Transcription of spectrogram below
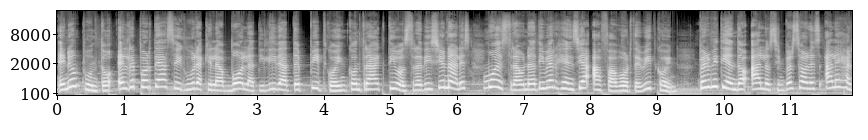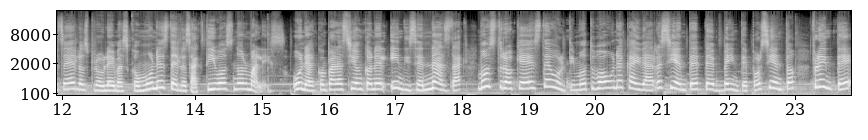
En un punto, el reporte asegura que la volatilidad de Bitcoin contra activos tradicionales muestra una divergencia a favor de Bitcoin permitiendo a los inversores alejarse de los problemas comunes de los activos normales. Una comparación con el índice Nasdaq mostró que este último tuvo una caída reciente de 20% frente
